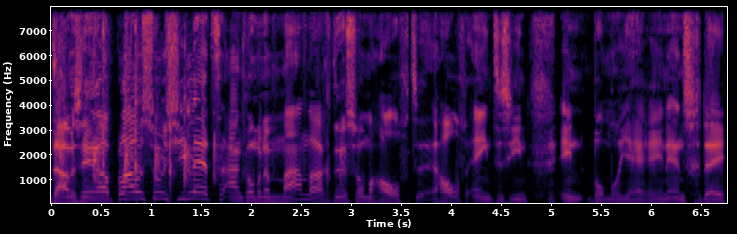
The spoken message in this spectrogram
dames en heren, applaus voor Gillette. Aankomende maandag dus om half, half één te zien in Bombelière in Enschede.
